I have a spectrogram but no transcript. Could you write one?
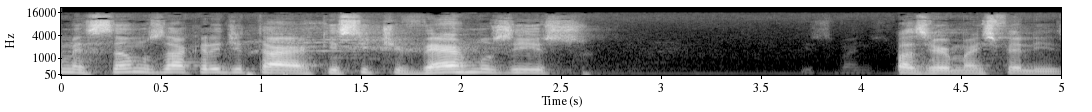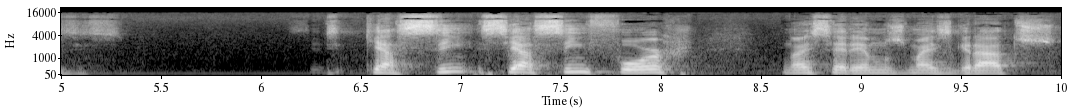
Começamos a acreditar que se tivermos isso, isso vai nos fazer mais felizes que assim, se assim for, nós seremos mais gratos,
